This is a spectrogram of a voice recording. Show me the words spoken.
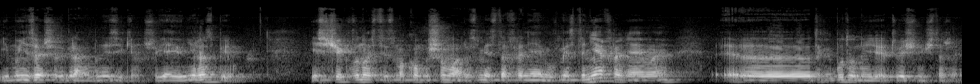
И мы не называем, что это грамма Бенезикин, что я ее не разбил. Если человек выносит из Макома Шумар из места охраняемого в место неохраняемое, э, это как будто он эту вещь уничтожает.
